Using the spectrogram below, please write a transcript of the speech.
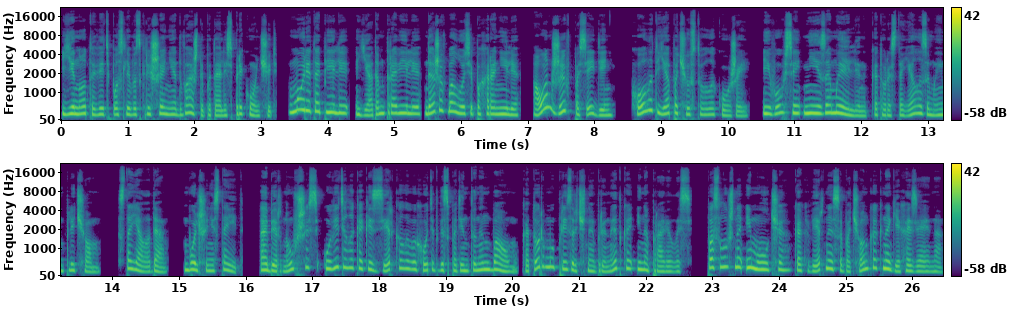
Енота ведь после воскрешения дважды пытались прикончить. В море топили, ядом травили, даже в болоте похоронили, а он жив по сей день. Холод я почувствовала кожей. И вовсе не из-за Мейлин, которая стояла за моим плечом. Стояла, да, больше не стоит. Обернувшись, увидела, как из зеркала выходит господин Тененбаум, к которому призрачная брюнетка и направилась. Послушно и молча, как верная собачонка к ноге хозяина.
